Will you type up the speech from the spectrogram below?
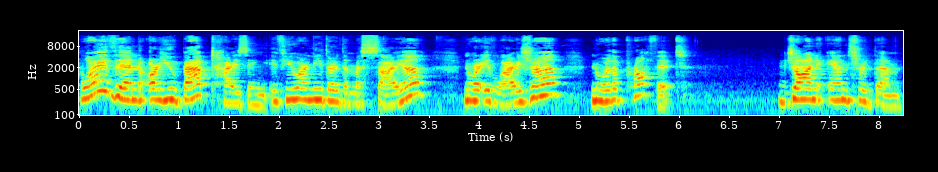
Why then are you baptizing if you are neither the Messiah, nor Elijah, nor the prophet? John answered them,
